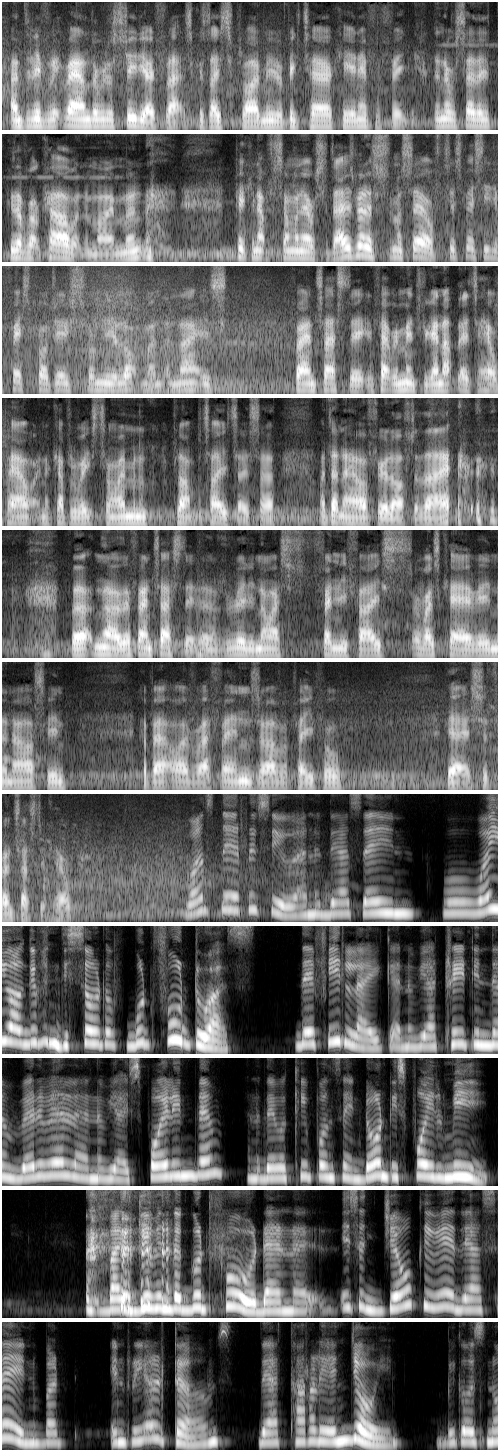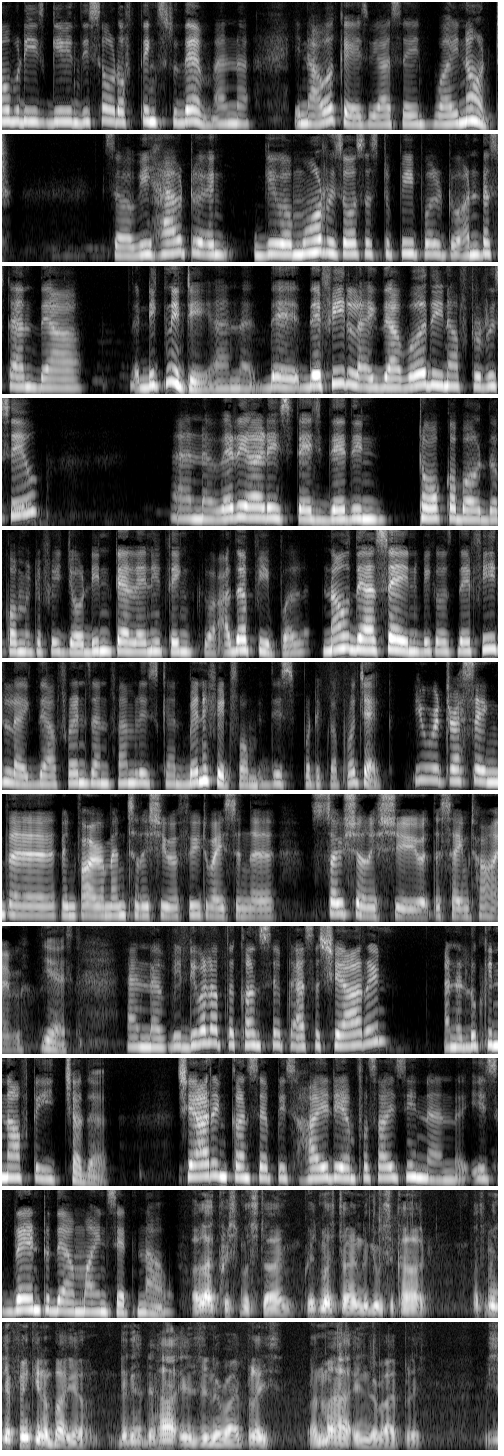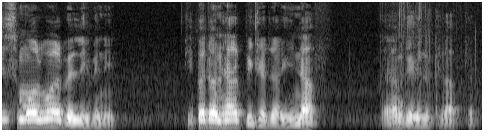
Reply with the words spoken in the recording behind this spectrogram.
and deliver it round all the studio flats because they supplied me with a big turkey and everything. And also, because I've got a car at the moment, picking up for someone else today as well as for myself, especially the fresh produce from the allotment, and that is fantastic. In fact, we're meant to be going up there to help out in a couple of weeks' time and plant potatoes. So I don't know how I feel after that. but no, they're fantastic. They're really nice, friendly face, always caring and asking about either our friends or other people. Yeah, it's a fantastic help. Once they receive and they are saying, oh, why you are giving this sort of good food to us? They feel like and we are treating them very well and we are spoiling them and they will keep on saying, don't spoil me by giving the good food. And uh, it's a jokey way they are saying, but in real terms, they are thoroughly enjoying because nobody is giving this sort of things to them. And uh, in our case, we are saying, why not? So we have to give more resources to people to understand their dignity and they, they feel like they are worthy enough to receive. And very early stage, they didn't talk about the community fridge or didn't tell anything to other people. Now they are saying because they feel like their friends and families can benefit from this particular project. You were addressing the environmental issue of food waste and the social issue at the same time. Yes. And uh, we developed the concept as a sharing and a looking after each other. Sharing concept is highly emphasizing and is grained to their mindset now. I like Christmas time. Christmas time, they give us a card. That's mean they're thinking about you. They, the heart is in the right place, and my heart is in the right place. It's a small world we're living in. People don't help each other enough. I'm getting looked after.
